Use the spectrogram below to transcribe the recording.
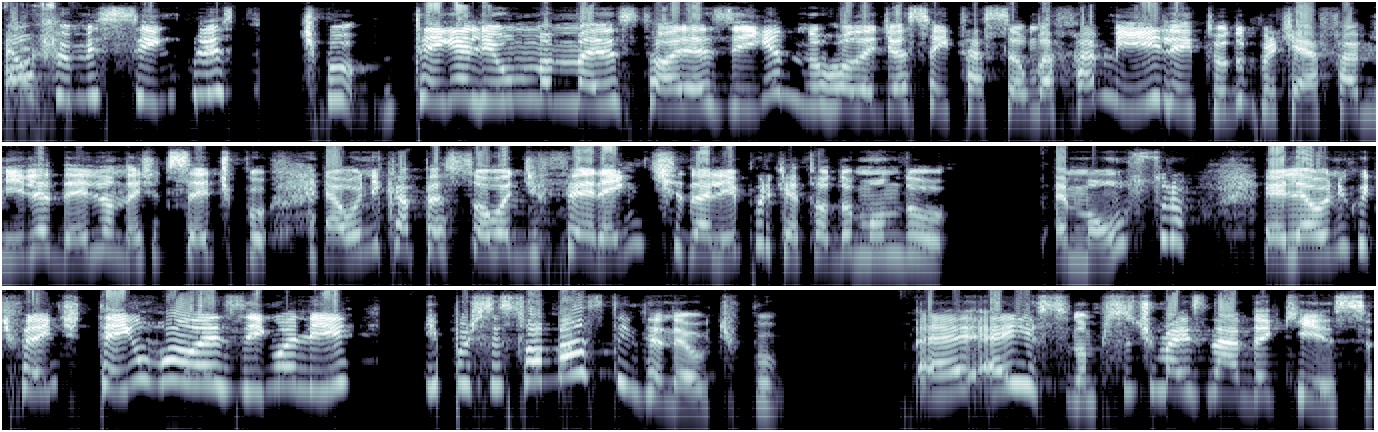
É um filme simples. Tipo, tem ali uma, uma historiazinha no rolê de aceitação da família e tudo, porque a família dele não deixa de ser, tipo, é a única pessoa diferente dali, porque todo mundo é monstro. Ele é o único diferente. Tem um rolezinho ali e por si só basta, entendeu? Tipo, é, é isso, não preciso de mais nada que isso.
